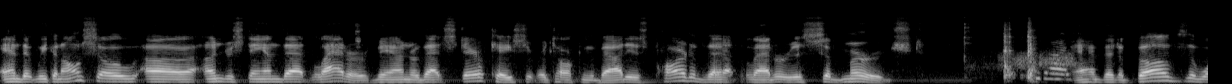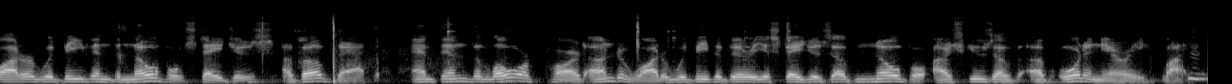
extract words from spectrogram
And that we can also uh, understand that ladder, then, or that staircase that we're talking about, is part of that ladder is submerged. right. And that above the water would be then the noble stages above that. And then the lower part underwater would be the various stages of noble, uh, excuse, of, of ordinary life.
